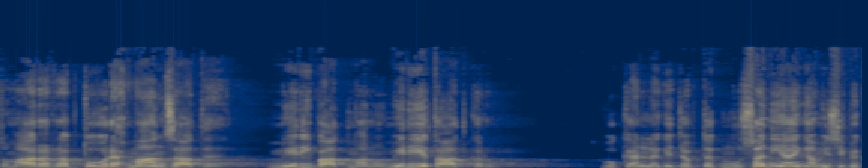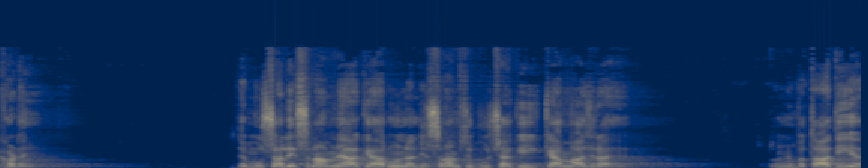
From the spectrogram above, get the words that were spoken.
تمہارا رب تو وہ رحمان ذات ہے۔ میری بات مانو، میری اطاعت کرو۔ وہ کہنے لگے، جب تک موسا نہیں آئیں گے، ہم اسی پہ کھڑے ہیں۔ جب موسا علیہ السلام نے آ کے ہارون علیہ السلام سے پوچھا کہ یہ کیا ماجرا ہے، تو انہوں نے بتا دیا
